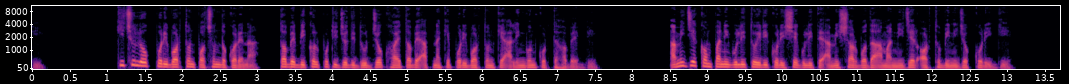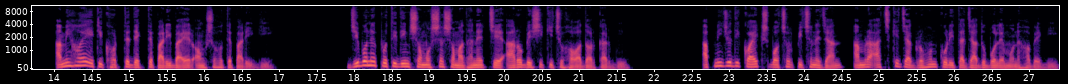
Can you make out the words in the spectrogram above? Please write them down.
গি। কিছু লোক পরিবর্তন পছন্দ করে না, তবে বিকল্পটি যদি দুর্যোগ হয়, তবে আপনাকে পরিবর্তনকে আলিঙ্গন করতে হবে গি। আমি যে কোম্পানিগুলি তৈরি করি, সেগুলিতে আমি সর্বদা আমার নিজের অর্থ বিনিয়োগ করি গি। আমি হয় এটি ঘটতে দেখতে পারি বা এর অংশ হতে পারি গি। জীবনে প্রতিদিন সমস্যা সমাধানের চেয়ে আরও বেশি কিছু হওয়া দরকার গি। আপনি যদি কয়েক বছর পিছনে যান, আমরা আজকে যা গ্রহণ করি তা জাদু বলে মনে হবে, গি।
